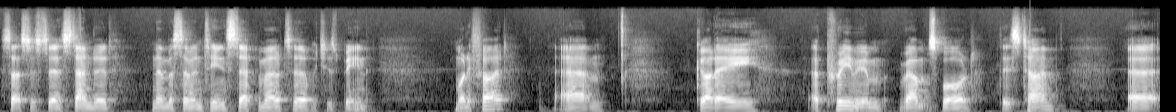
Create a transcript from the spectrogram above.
So that's just a standard NEMA 17 stepper motor which has been modified. Um, got a, a premium ramps board this time. Uh,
